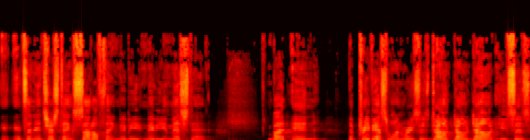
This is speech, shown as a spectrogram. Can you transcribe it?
it's an interesting, subtle thing. Maybe, maybe you missed it. But in the previous one where he says, don't, don't, don't, he says,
